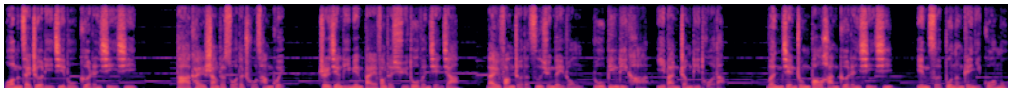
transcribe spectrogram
我们在这里记录个人信息。打开上着锁的储藏柜，只见里面摆放着许多文件夹，来访者的咨询内容如病历卡一般整理妥当。文件中包含个人信息，因此不能给你过目。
